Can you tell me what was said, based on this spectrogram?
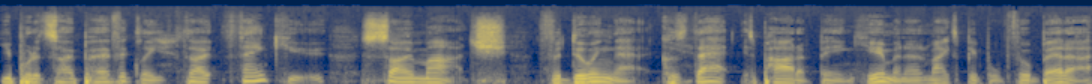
you put it so perfectly. So thank you so much for doing that because that is part of being human and it makes people feel better.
